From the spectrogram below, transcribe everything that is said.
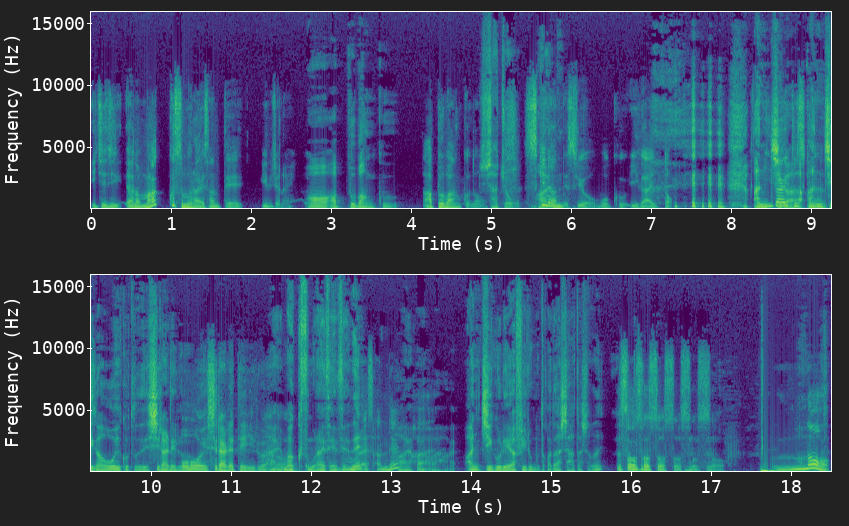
一時、あの、マックス村井さんっているじゃない？ああ、アップバンクアップバンクの。好社長。きなはいんですよ、僕、意外と。アンチがアンチが多いことで知られる。おい、知られている。はい、マックス村井先生ね。村はい井さんね。はいはいはい。アンチグレアフィルムとか出してはった人ね。そうそうそうそうそうそう。の、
